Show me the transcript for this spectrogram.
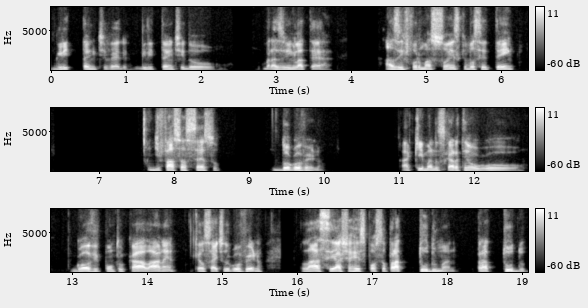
gritante, velho, gritante do Brasil e Inglaterra. As informações que você tem de fácil acesso do governo. Aqui, mano, os caras têm o gov.k lá, né? Que é o site do governo. Lá você acha a resposta pra tudo, mano. Pra tudo.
